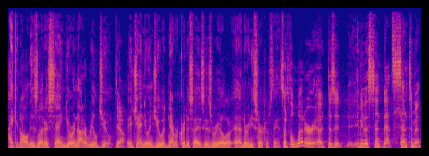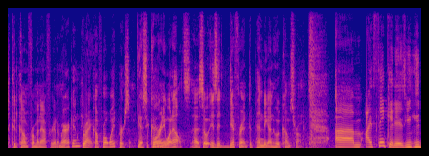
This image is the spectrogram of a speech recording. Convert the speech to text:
I get all these letters saying you're not a real Jew. Yeah. A genuine Jew would never criticize Israel or, under any circumstances. But the letter, uh, does it? I mean, sen that sentiment could come from an African American. Right. Could come from a white person. Yes, it could. Or anyone else. Uh, so is it different depending on who it comes from? Um, I think it is. You, you,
